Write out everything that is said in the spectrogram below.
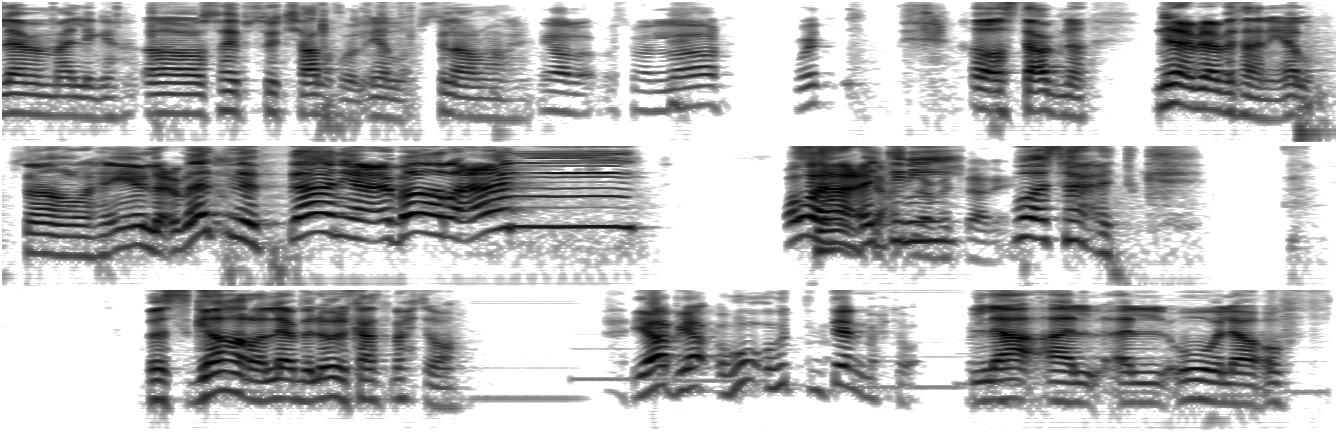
اللعبة معلقة. آه صهيب سويتش على طول. يلا بسم الله الرحمن الرحيم. يلا بسم الله. ويت خلاص تعبنا. نلعب لعبة ثانية. يلا بسم الله الرحمن الرحيم. لعبتنا الثانية عبارة عن والله اللعبة ساعدني الثانية. وأساعدك. بس قهر اللعبة الأولى كانت محتوى. yep yep. هو هو التنتين محتوى. لا ال- الأولى أوف.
